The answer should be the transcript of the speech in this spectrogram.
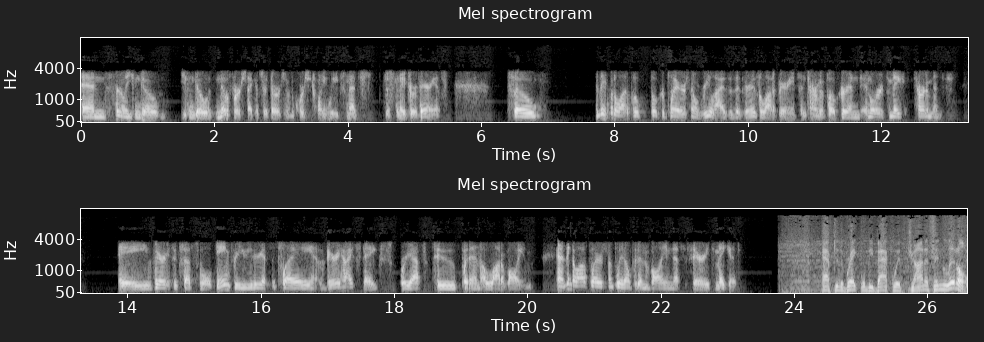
And certainly you can go you can go with no first, seconds, or thirds over the course of 20 weeks, and that's just the nature of variance. So I think what a lot of po- poker players don't realize is that there is a lot of variance in tournament poker, and in order to make tournaments a very successful game for you, either you have to play very high stakes or you have to put in a lot of volume. And I think a lot of players simply don't put in the volume necessary to make it. After the break, we'll be back with Jonathan Little.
